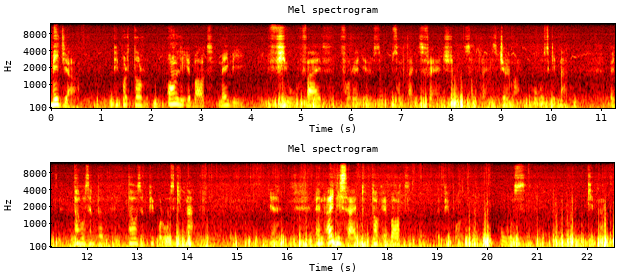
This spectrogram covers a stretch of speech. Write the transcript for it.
media, people talk only about maybe few, five foreigners, sometimes French, sometimes German, who was kidnapped. But thousands and thousands people was kidnapped. Yeah. And I decided to talk about the people who was kidnapped.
